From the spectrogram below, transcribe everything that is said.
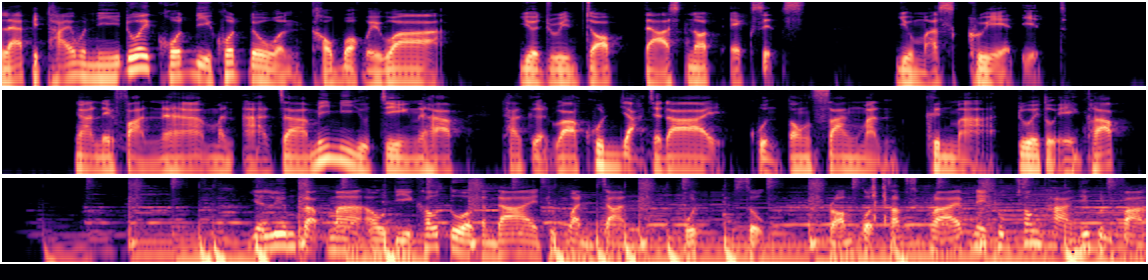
และปิดท้ายวันนี้ด้วยโคดดีโคดโดน เขาบอกไว้ว่า your dream job does not exist you must create it งานในฝันนะฮะมันอาจจะไม่มีอยู่จริงนะครับ ถ้าเกิดว่าคุณอยากจะได้ คุณต้องสร้างมันขึ้นมาด้วยตัวเองครับ อย่าลืมกลับมาเอาดีเข้าตัวกันได้ทุกวันจันทร์ พุธศุกร์พร้อมกด subscribe ในทุกช่องทางที่คุณฟัง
